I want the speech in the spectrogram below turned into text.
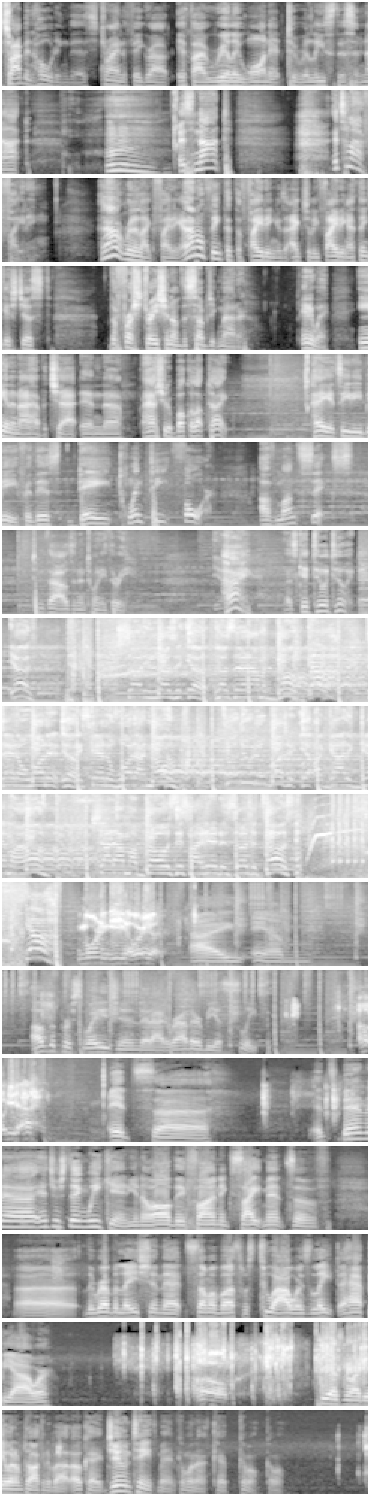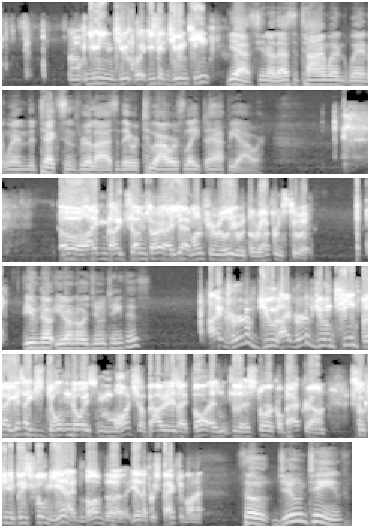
so I've been holding this, trying to figure out if I really wanted to release this or not. Mm, it's not. It's a lot of fighting, and I don't really like fighting. And I don't think that the fighting is actually fighting. I think it's just the frustration of the subject matter. Anyway, Ian and I have a chat, and uh, I ask you to buckle up tight. Hey, it's EDB for this day 24 of month six, 2023. Yeah. Hi, let's get to it to it. Yeah. Shorty loves it, yeah. Loves that I'm a dog. They don't want it, yeah. They scared of what I know. Told you the budget, yeah. I gotta get my own. Shout out my bros, this right here deserves a toast. Yeah. Good morning, E. How are you? I am of the persuasion that I'd rather be asleep. Oh yeah. It's uh it's been an interesting weekend, you know, all the fun excitements of uh, the revelation that some of us was two hours late to happy hour. Oh. He has no idea what I'm talking about. Okay, Juneteenth, man. Come on, now. come on, come on. You mean June? What you said Juneteenth? Yes, you know that's the time when when when the Texans realized that they were two hours late to happy hour. Oh, I'm I, I'm sorry. I, yeah, I'm unfamiliar with the reference to it. You know, you don't know what Juneteenth is? I've heard of June. I've heard of Juneteenth, but I guess I just don't know as much about it as I thought, as to the historical background. So, can you please fill me in? I'd love the yeah the perspective on it. So Juneteenth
